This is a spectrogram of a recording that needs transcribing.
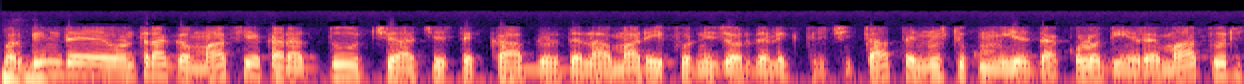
Vorbim de o întreagă mafie care aduce aceste cabluri de la marii furnizori de electricitate, nu știu cum ies de acolo, din rematuri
